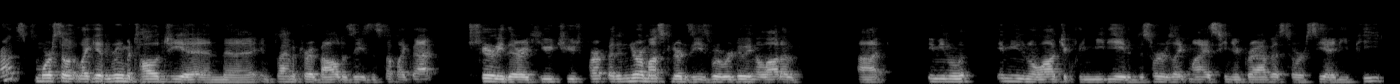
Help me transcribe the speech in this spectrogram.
perhaps more so like in rheumatology and uh, inflammatory bowel disease and stuff like that. Clearly, they're a huge, huge part. But in neuromuscular disease, where we're doing a lot of uh, immuno- immunologically mediated disorders like myasthenia gravis or CIDP,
